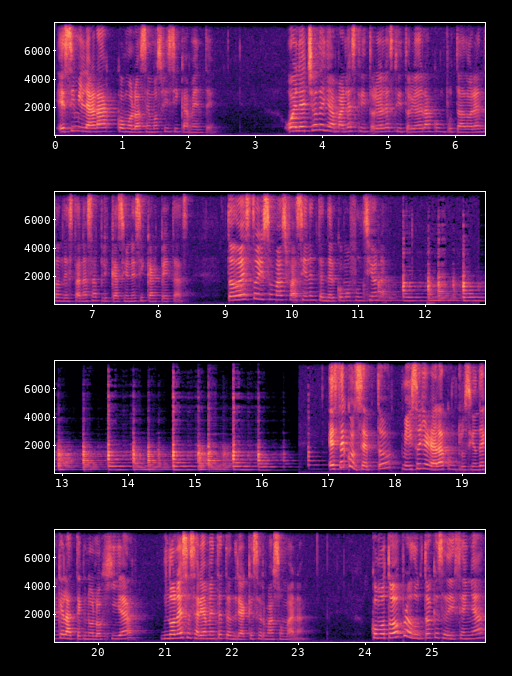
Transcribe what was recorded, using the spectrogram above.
es similar a como lo hacemos físicamente. O el hecho de llamar el escritorio al escritorio de la computadora en donde están las aplicaciones y carpetas. Todo esto hizo más fácil entender cómo funciona. Este concepto me hizo llegar a la conclusión de que la tecnología no necesariamente tendría que ser más humana. Como todo producto que se diseña,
